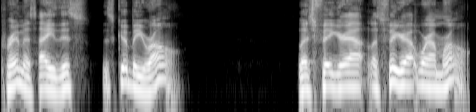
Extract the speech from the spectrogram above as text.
premise, hey, this this could be wrong. Let's figure out let's figure out where I'm wrong.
